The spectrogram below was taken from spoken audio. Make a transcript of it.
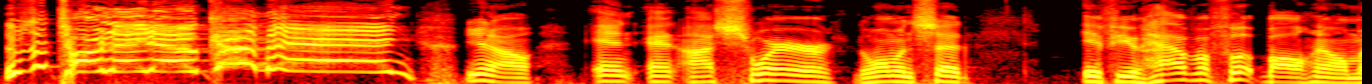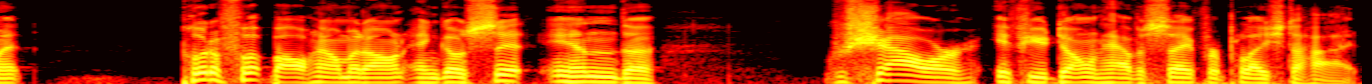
There's a tornado coming, you know. And and I swear, the woman said, if you have a football helmet, put a football helmet on and go sit in the shower if you don't have a safer place to hide.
